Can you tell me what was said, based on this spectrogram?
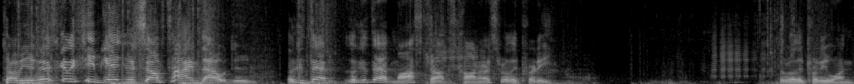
Toby, you're just gonna keep getting yourself timed out, dude. Look at that. Look at that Moschops, Connor. It's really pretty. It's a really pretty one.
